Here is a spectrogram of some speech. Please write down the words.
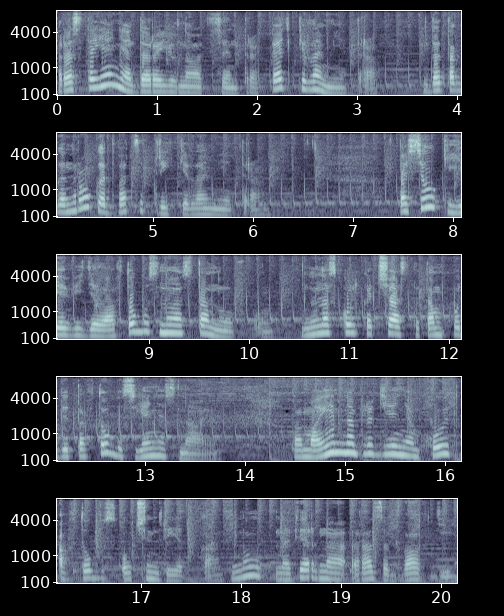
Расстояние до районного центра 5 километров, до Таганрога 23 километра. В поселке я видела автобусную остановку, но насколько часто там ходит автобус, я не знаю. По моим наблюдениям, ходит автобус очень редко, ну, наверное, раза два в день.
